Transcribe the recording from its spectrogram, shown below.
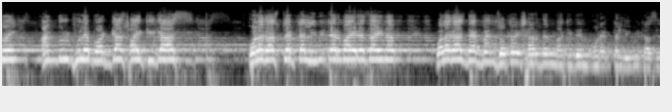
নয়, আঙ্গুল ফুলে বট গাছ হয় কি গাছ? কলা গাছ তো একটা লিমিটের বাইরে যায় না। কলা গাছ দেখবেন, যতই সার দেন, মাটি দেন, ওর একটা লিমিট আছে,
